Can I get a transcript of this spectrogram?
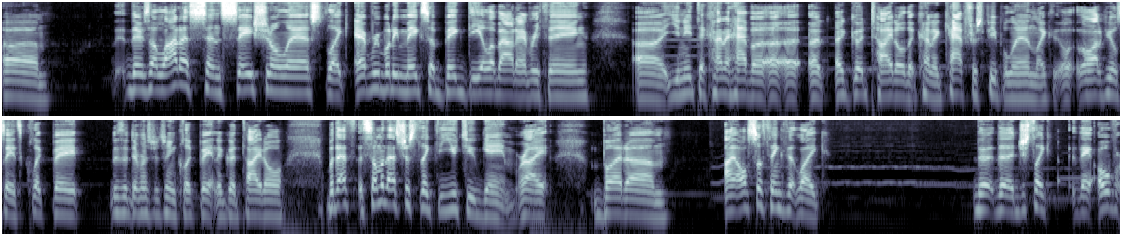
um there's a lot of sensationalist like everybody makes a big deal about everything. Uh, you need to kind of have a, a, a, a, good title that kind of captures people in. Like a lot of people say it's clickbait there's a difference between clickbait and a good title. But that's some of that's just like the youtube game right? But um i also think that like the the just like they over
